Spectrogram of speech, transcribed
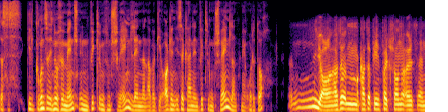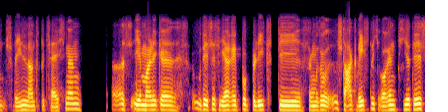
dass es gilt grundsätzlich nur für Menschen in Entwicklungs- und Schwellenländern, aber Georgien ist ja kein Entwicklungs- und Schwellenland mehr, oder doch? Ja, also man kann es auf jeden Fall schon als ein Schwellenland bezeichnen als ehemalige UdSSR-Republik, die, sagen wir so, stark westlich orientiert ist,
